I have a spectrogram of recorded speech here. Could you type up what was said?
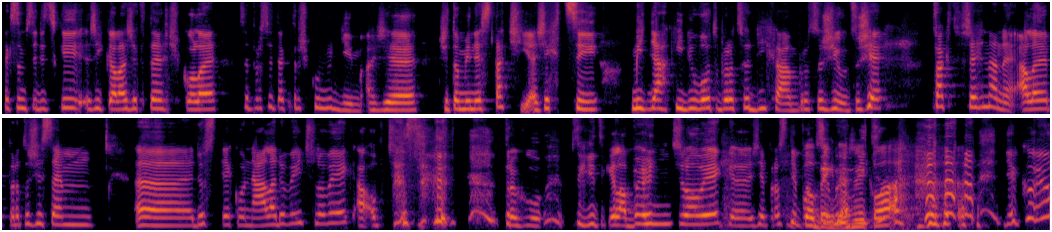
tak jsem si vždycky říkala, že v té škole se prostě tak trošku nudím a že, že to mi nestačí a že chci mít nějaký důvod, pro co dýchám, pro co žiju, což je fakt přehnané, ale protože jsem uh, dost jako náladový člověk a občas trochu psychicky labilní člověk, eh, že prostě to bych neřekla. Děkuju,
